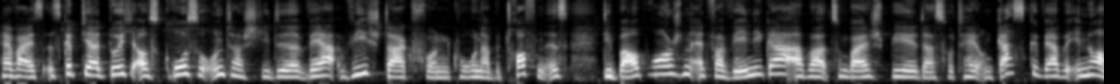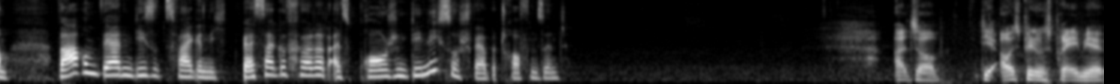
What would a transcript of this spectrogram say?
Herr Weiß, es gibt ja durchaus große Unterschiede, wer wie stark von Corona betroffen ist. Die Baubranchen etwa weniger, aber zum Beispiel das Hotel- und Gastgewerbe enorm. Warum werden diese Zweige nicht besser gefördert als Branchen, die nicht so schwer betroffen sind? Also die Ausbildungsprämie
